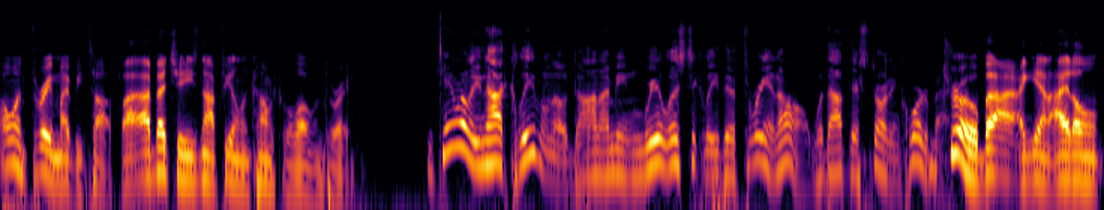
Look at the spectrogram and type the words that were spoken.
0 and 3 might be tough. I, I bet you he's not feeling comfortable 0 and 3. You can't really knock Cleveland though, Don. I mean, realistically, they're three and zero without their starting quarterback. True, but I, again, I don't.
